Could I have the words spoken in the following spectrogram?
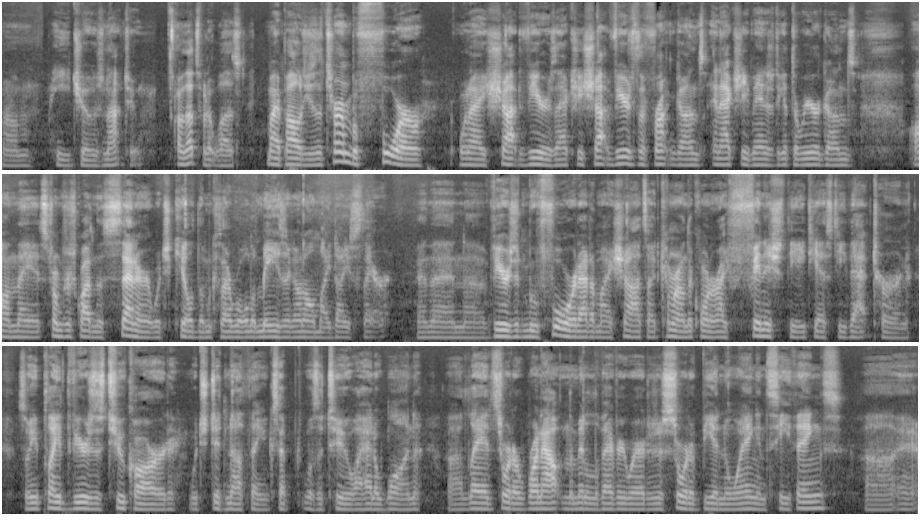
um, he chose not to. Oh, that's what it was. My apologies. The turn before, when I shot Veers. I actually shot Veers the front guns and actually managed to get the rear guns on the Stormtrooper squad in the center, which killed them because I rolled amazing on all my dice there. And then uh, Veers had moved forward out of my shots. I'd come around the corner. I finished the ATST that turn. So he played Veers' two card, which did nothing except was a two. I had a one. Uh, Leia had sort of run out in the middle of everywhere to just sort of be annoying and see things uh, and,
